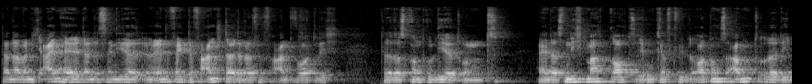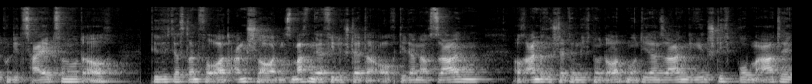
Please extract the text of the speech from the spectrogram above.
dann aber nicht einhält, dann ist dann jeder, im Endeffekt der Veranstalter dafür verantwortlich, der das kontrolliert. Und wenn er das nicht macht, braucht es eben Kräfte wie das Ordnungsamt oder die Polizei zur Not auch, die sich das dann vor Ort anschauen. Das machen ja viele Städte auch, die dann auch sagen, auch andere Städte, nicht nur Dortmund, die dann sagen, die gehen stichprobenartig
